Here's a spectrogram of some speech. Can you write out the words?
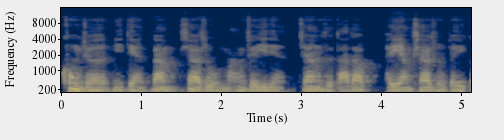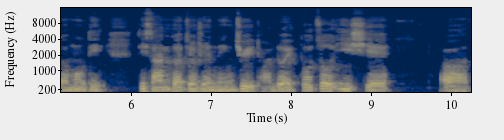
空着一点，让下属忙着一点，这样子达到培养下属的一个目的。第三个就是凝聚团队，多做一些呃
